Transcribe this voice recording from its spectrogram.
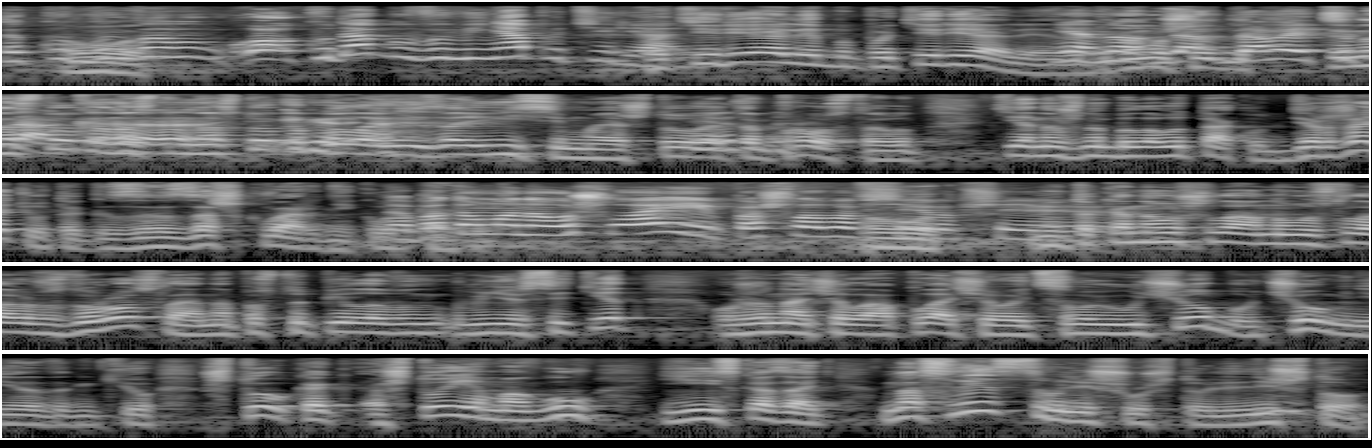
А куда бы вы меня потеряли? Потеряли бы, потеряли. Ну, потому что ты настолько, э, была независимая, что это просто вот тебе нужно было вот так вот держать вот так за, шкварник. А потом она ушла и пошла во все вообще... Ну так она ушла, она ушла взрослая, она поступила в ун- в университет, уже начала оплачивать свою учебу. Мне что, как, что я могу ей сказать? Наследство лишу, что ли, или что?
